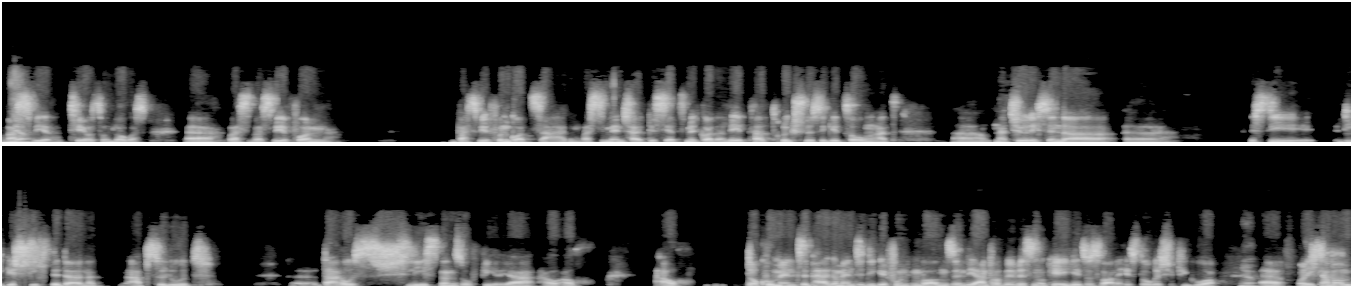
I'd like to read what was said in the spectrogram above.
Was ja. wir, Theos und Logos, äh, was, was wir von was wir von Gott sagen, was die Menschheit bis jetzt mit Gott erlebt hat, Rückschlüsse gezogen hat. Äh, natürlich sind da, äh, ist die, die Geschichte da absolut, äh, daraus schließt man so viel, ja, auch, auch, auch Dokumente, Pergamente, die gefunden worden sind, die einfach, wir wissen, okay, Jesus war eine historische Figur. Ja. Äh, und ich glaube,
